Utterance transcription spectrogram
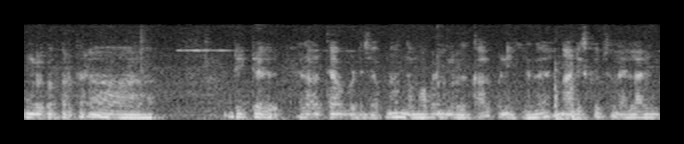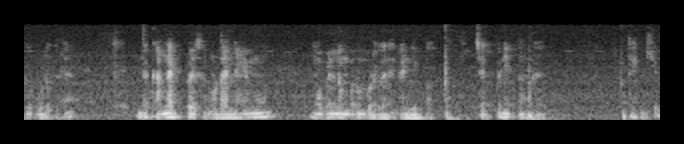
உங்களுக்கு ஃபர்தராக டீட்டெயில் ஏதாவது தேவைப்பட்டுச்சு அப்படின்னா இந்த மொபைல் நம்பருக்கு கால் பண்ணிக்கோங்க. நான் டிஸ்கிரிப்ஷனில் எல்லா லிங்க்கும் கொடுக்குறேன். இந்த கனெக்ட் பர்சனோட நேமும் மொபைல் நம்பரும் கொடுக்குறேன் கண்டிப்பாக செக் பண்ணிப்பாங்க தேங்க்யூ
